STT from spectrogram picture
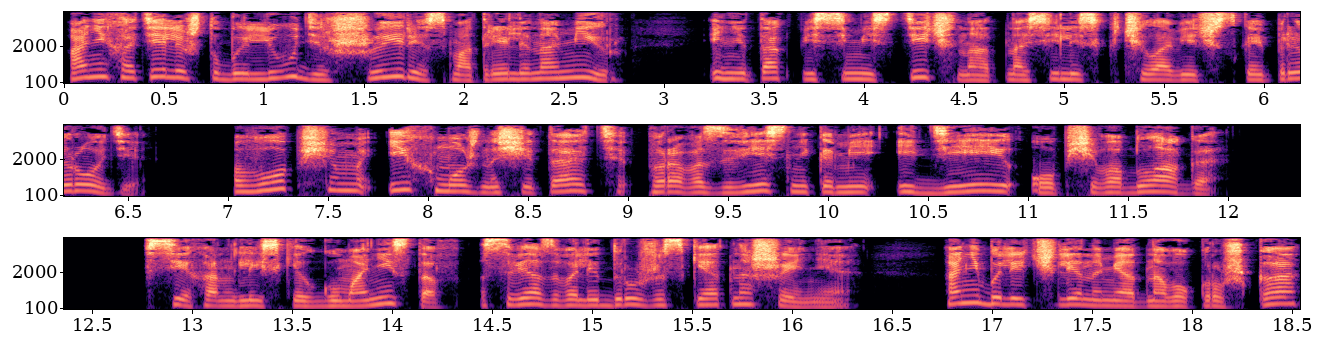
они хотели, чтобы люди шире смотрели на мир и не так пессимистично относились к человеческой природе. В общем, их можно считать провозвестниками идеи общего блага. Всех английских гуманистов связывали дружеские отношения. Они были членами одного кружка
